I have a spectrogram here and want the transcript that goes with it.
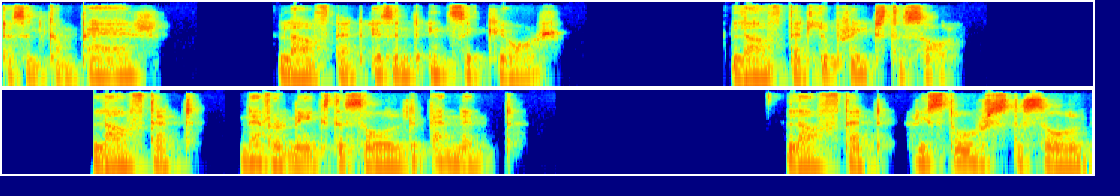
doesn't compare, love that isn't insecure, love that liberates the soul, love that never makes the soul dependent. Love that restores the soul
